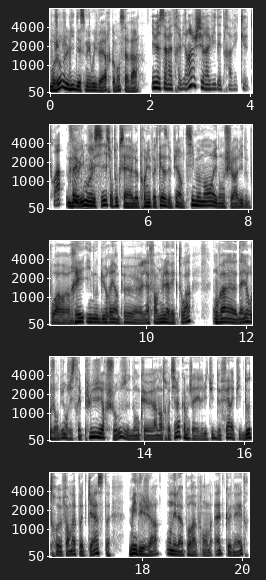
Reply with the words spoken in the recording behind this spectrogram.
Bonjour Julie Desmé-Weaver, comment ça va? Eh bien ça va très bien, je suis ravie d'être avec toi. Bah oui, moi aussi, surtout que c'est le premier podcast depuis un petit moment et donc je suis ravi de pouvoir réinaugurer un peu euh, la formule avec toi. On va euh, d'ailleurs aujourd'hui enregistrer plusieurs choses, donc euh, un entretien comme j'avais l'habitude de faire et puis d'autres formats podcast. Mais déjà, on est là pour apprendre à te connaître.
